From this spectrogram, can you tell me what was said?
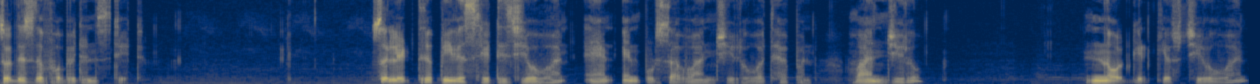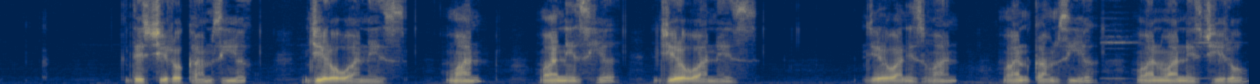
so this is the forbidden state. So let the previous state is 0 1 and inputs are 1 0 what happened? 1 0 not get gives 0 1 this 0 comes here. 0 1 is 1 1 is here. 0 1 is 0 1 is 1 1 comes here. 1 1 is 0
